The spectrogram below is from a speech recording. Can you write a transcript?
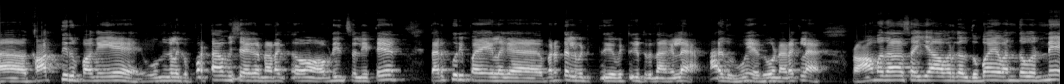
ஆஹ் உங்களுக்கு பட்டாபிஷேகம் நடக்கும் அப்படின்னு சொல்லிட்டு தற்கொலை பகைகளை மிரட்டல் விட்டு விட்டுக்கிட்டு இருந்தாங்கல்ல? அதுவும் எதுவும் நடக்கல. ராமதாஸ் ஐயா அவர்கள் துபாய் வந்த உடனே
